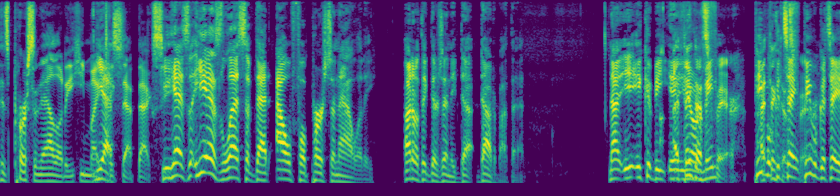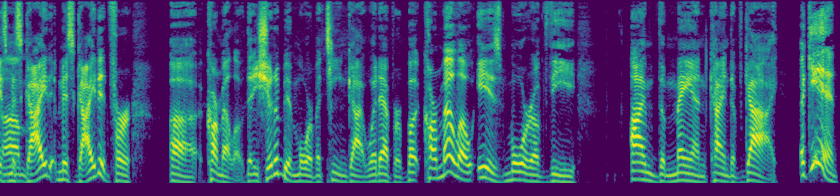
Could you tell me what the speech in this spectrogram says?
his personality, he might yes. take that back seat. He has he has less of that alpha personality. I don't think there's any doubt, doubt about that. Now it, it could be. I think that's I mean? fair. People could say fair. people could say it's um, misguided misguided for uh, Carmelo, that he should have been more of a team guy, whatever. But Carmelo is more of the I'm the man kind of guy. Again,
